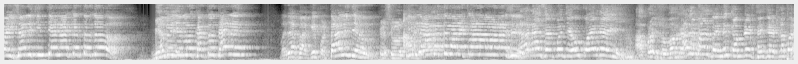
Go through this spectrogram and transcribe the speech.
પૈસાની ચિંતા ના કરતો તો ગમે જેટલો ખર્ચો થાય ને બધા ભાગે પડતા આલી દેવું. કશું વાંધો તમારે એકલા વાળા છે. ના ના સરપંચ એવું કોઈ નહીં. આપણે જોવા ખાલી મારા ભાઈને કમ્પ્લીટ થઈ જાય એટલે થઈ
